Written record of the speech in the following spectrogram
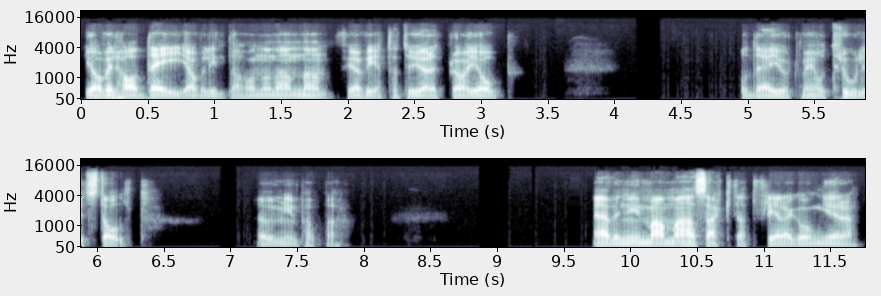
jag vill ha dig, jag vill inte ha någon annan, för jag vet att du gör ett bra jobb. Och det har gjort mig otroligt stolt över min pappa. Även min mamma har sagt att flera gånger att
